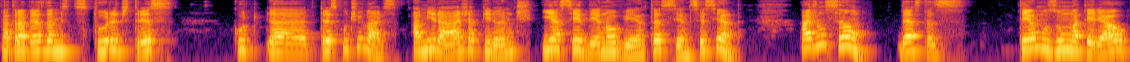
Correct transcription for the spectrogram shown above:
através da mistura de três, uh, três cultivares, a Mirage, a Pirâmide e a CD90-160. A junção destas temos um material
